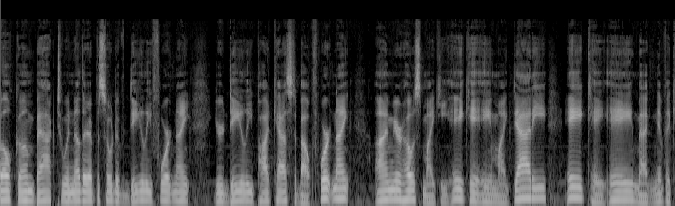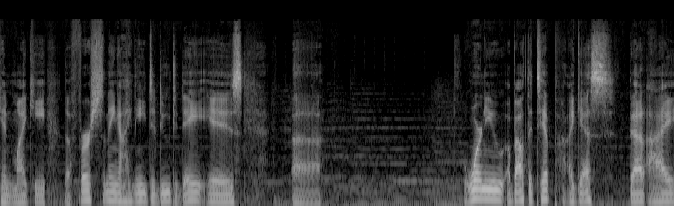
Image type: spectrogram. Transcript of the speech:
Welcome back to another episode of Daily Fortnite, your daily podcast about Fortnite. I'm your host, Mikey, aka Mike Daddy, aka Magnificent Mikey. The first thing I need to do today is uh, warn you about the tip, I guess, that I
